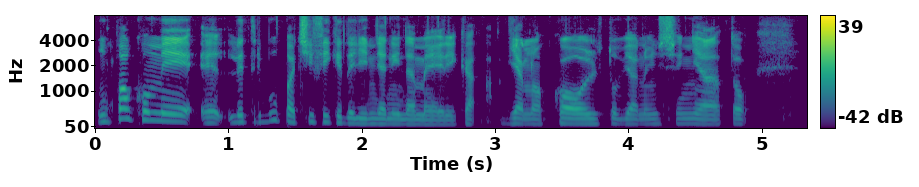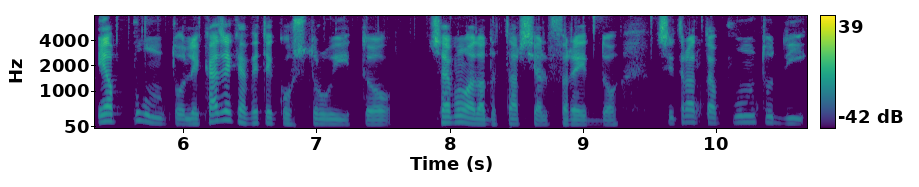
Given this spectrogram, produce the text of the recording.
un po' come eh, le tribù pacifiche degli indiani d'America, vi hanno accolto, vi hanno insegnato e appunto le case che avete costruito servono ad adattarsi al freddo. Si tratta appunto di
